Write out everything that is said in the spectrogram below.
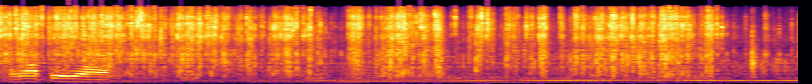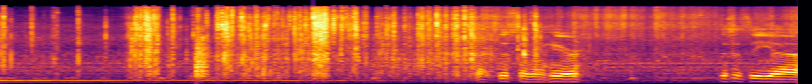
I got the uh, got this thing right here. This is the uh,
